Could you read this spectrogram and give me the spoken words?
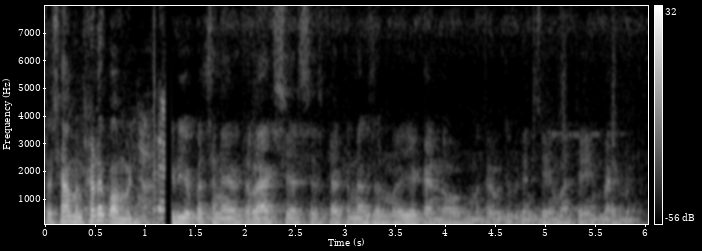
તો સામાન ખડકવા મળી વીડિયો પસંદ આવ્યો તો લાઈક શેર સબસ્ક્રાઈબ કરી નાખજો મળીએ કાંઈ નવું મત એવું બધાને જય માતા બાય બાય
